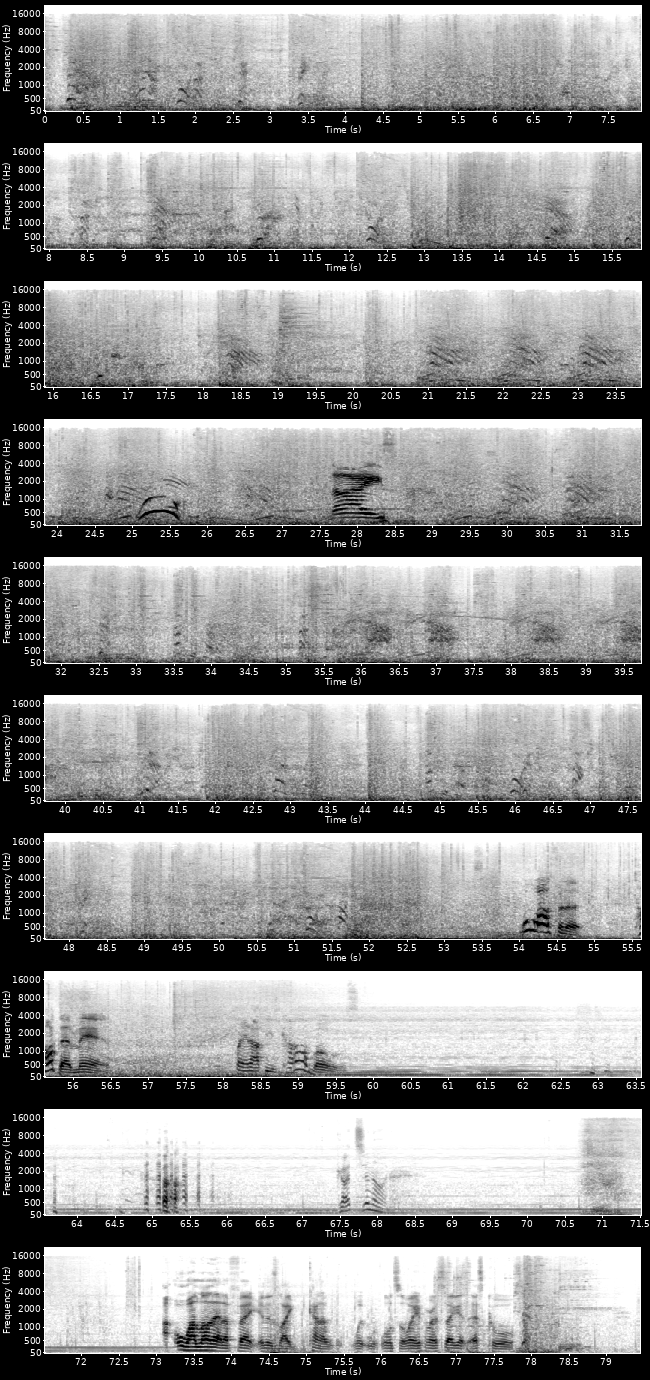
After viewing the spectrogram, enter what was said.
Nice. Taunt that man? Playing out these combos. Guts and honor. Oh, I love that effect. It is like kind of wilts away for a second. That's cool.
